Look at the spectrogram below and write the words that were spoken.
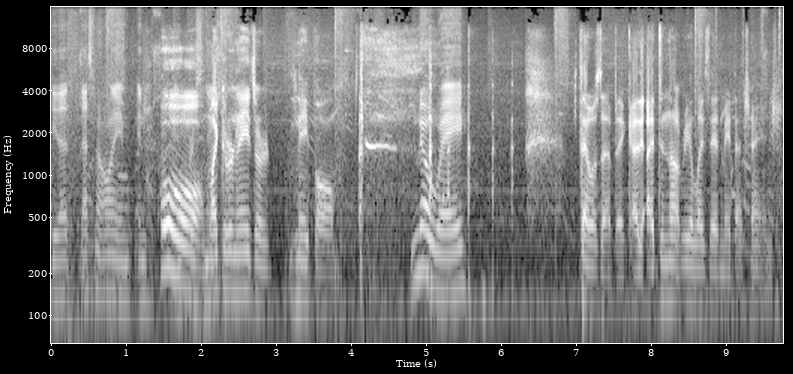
See that? That's my only. In Oh, my grenades are napalm. No way. That was epic. I, I did not realize they had made that change.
